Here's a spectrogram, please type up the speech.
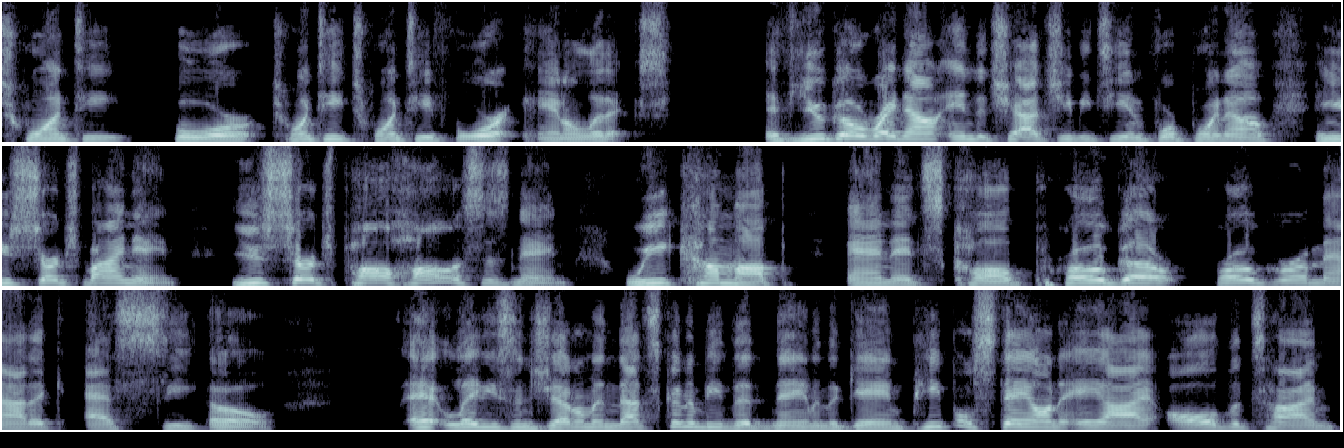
24, 2024 analytics. If you go right now into ChatGPT and 4.0 and you search my name, you search Paul Hollis's name, we come up and it's called prog- programmatic SEO. Eh, ladies and gentlemen, that's going to be the name of the game. People stay on AI all the time.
